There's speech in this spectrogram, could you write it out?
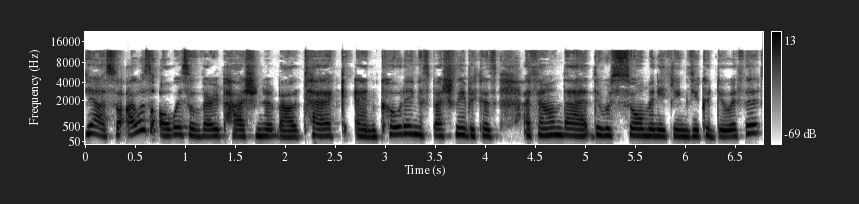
Yeah, so I was always very passionate about tech and coding, especially because I found that there were so many things you could do with it.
